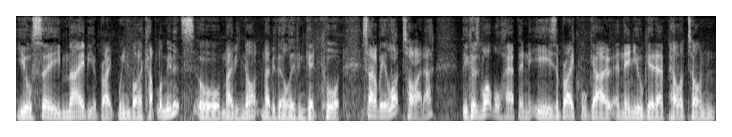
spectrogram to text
you'll see maybe a break win by a couple of minutes, or maybe not. Maybe they'll even get caught. So it'll be a lot tighter because what will happen is a break will go, and then you'll get a peloton.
